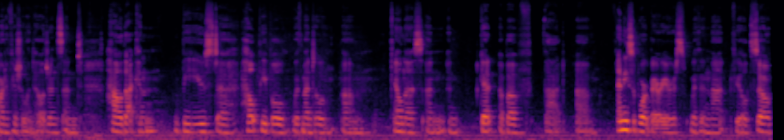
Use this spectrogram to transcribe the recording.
artificial intelligence and how that can be used to help people with mental um, illness and, and get above that um, any support barriers within that field. So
